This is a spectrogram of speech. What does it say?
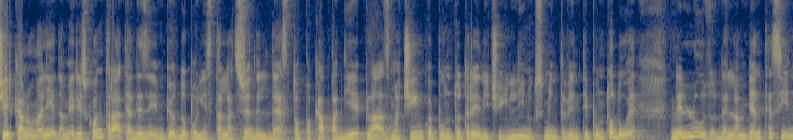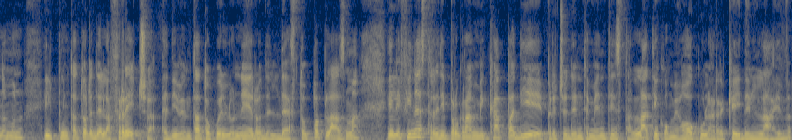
Circa anomalie da me riscontrate, ad esempio, dopo l'installazione del desktop KDE Plasma 5.13 in Linux Mint 20.2, nell'uso dell'ambiente Cinnamon il puntatore della freccia è diventato quello nero del desktop Plasma e le finestre di programmi KDE precedentemente installati come Ocular e Kden Live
